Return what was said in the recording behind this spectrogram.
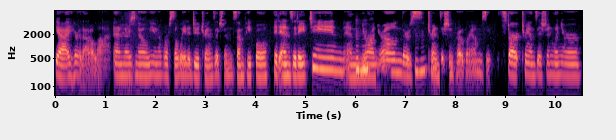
Yeah, I hear that a lot. And there's no universal way to do transition. Some people, it ends at 18 and mm-hmm. you're on your own. There's mm-hmm. transition programs that start transition when you're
